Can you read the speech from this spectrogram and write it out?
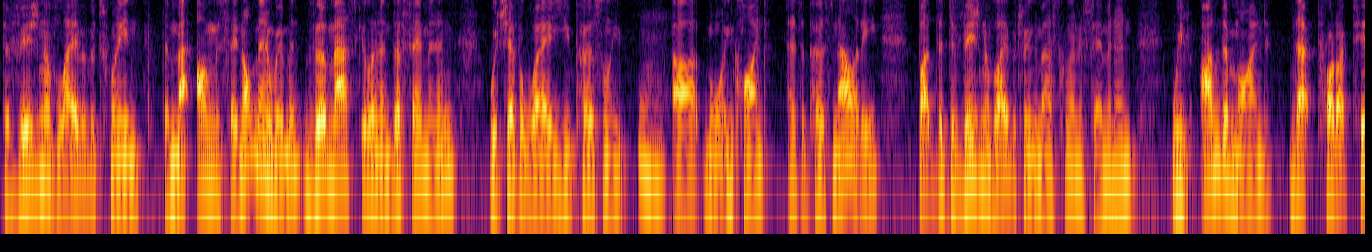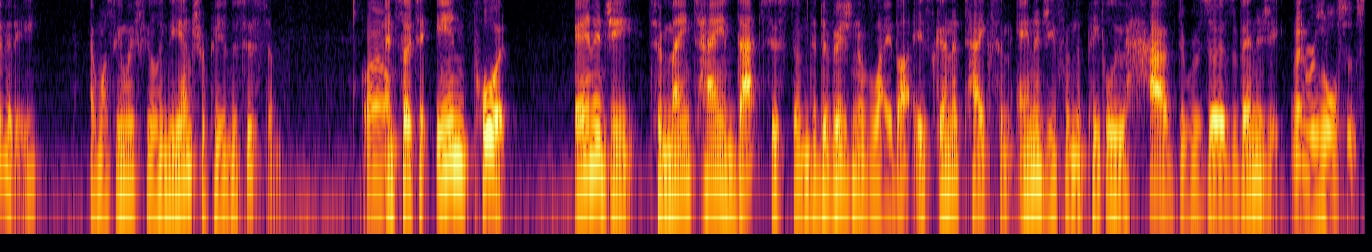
division of labor between the ma- I'm going to say not men and women, the masculine and the feminine, whichever way you personally are more inclined as a personality. But the division of labor between the masculine and feminine, we've undermined that productivity, and once again we're feeling the entropy in the system. Wow. And so to input energy to maintain that system, the division of labor, it's going to take some energy from the people who have the reserves of energy and resources.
